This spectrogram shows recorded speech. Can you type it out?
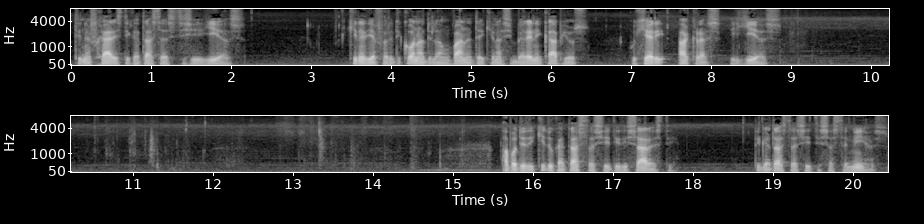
την ευχάριστη κατάσταση της υγείας και είναι διαφορετικό να αντιλαμβάνεται και να συμπεραίνει κάποιος που χαίρει άκρας υγείας. Από τη δική του κατάσταση τη δυσάρεστη, την κατάσταση της ασθενείας.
